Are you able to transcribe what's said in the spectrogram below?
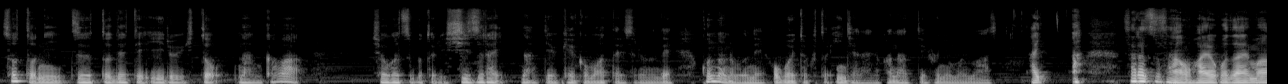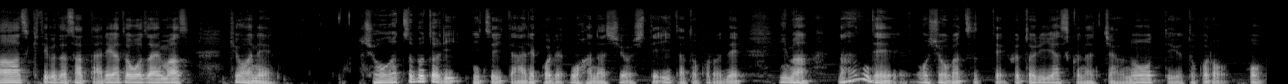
外にずっと出ている人なんかは、正月太りしづらいなんていう傾向もあったりするので、こんなのもね、覚えておくといいんじゃないのかなっていうふうに思います。はい。あ、サラズさんおはようございます。来てくださってありがとうございます。今日はね、正月太りについてあれこれお話をしていたところで、今、なんでお正月って太りやすくなっちゃうのっていうところを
